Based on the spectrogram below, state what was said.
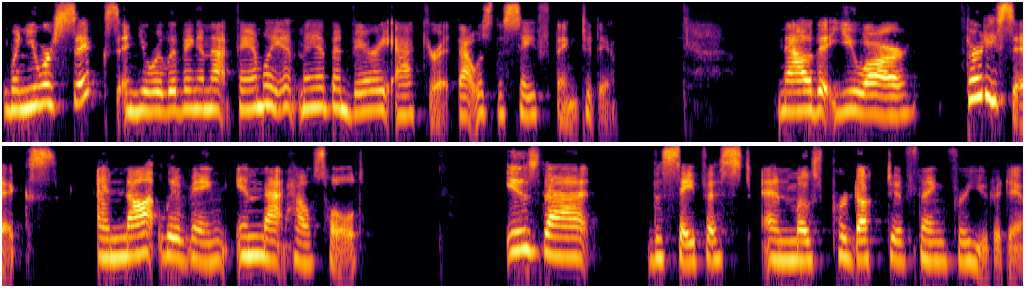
when you were six and you were living in that family it may have been very accurate. That was the safe thing to do. Now that you are 36 and not living in that household is that the safest and most productive thing for you to do?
